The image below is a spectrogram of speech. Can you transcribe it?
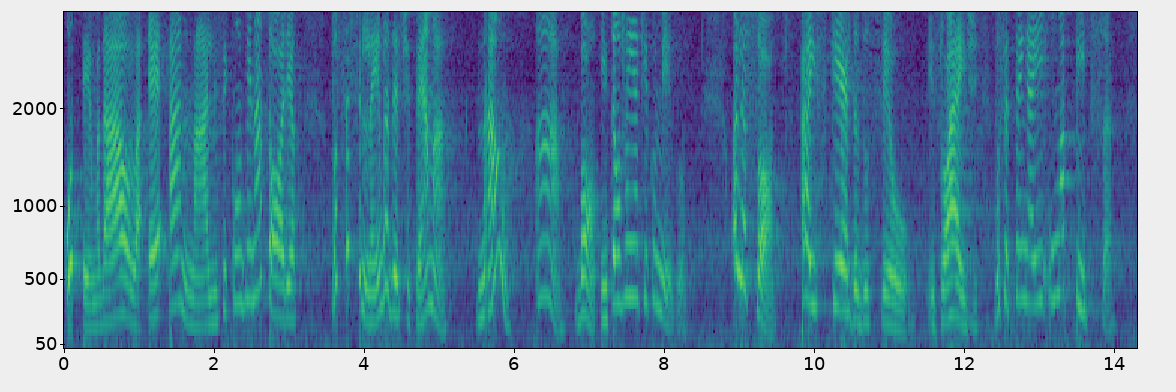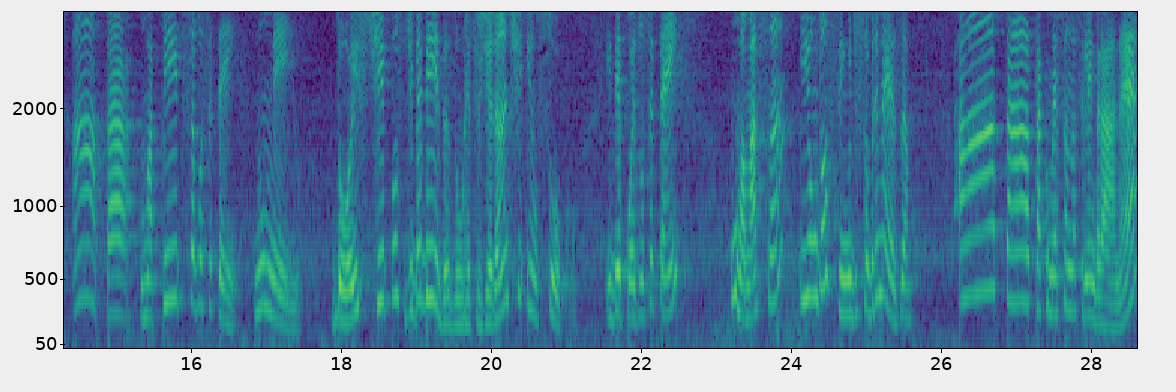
O tema da aula é análise combinatória. Você se lembra deste tema? Não? Ah, bom, então vem aqui comigo. Olha só, à esquerda do seu slide, você tem aí uma pizza. Ah, tá. Uma pizza você tem no meio dois tipos de bebidas, um refrigerante e um suco. E depois você tem uma maçã e um docinho de sobremesa. Ah, tá, tá começando a se lembrar, né?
